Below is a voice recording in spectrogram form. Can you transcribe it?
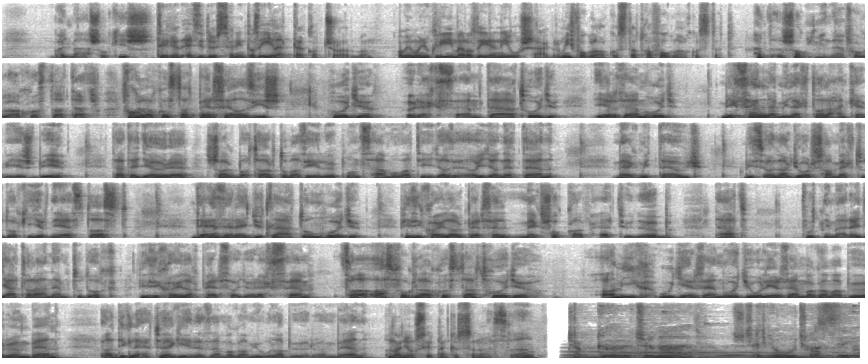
vagy mások is. Téged ez idő szerint az élettel kapcsolatban, ami mondjuk rímel az élni jóságra, mi foglalkoztat, ha foglalkoztat? Hát sok minden foglalkoztat, tehát foglalkoztat persze az is, hogy öregszem, tehát hogy érzem, hogy még szellemileg talán kevésbé, tehát egyelőre sakba tartom az élőpont számomat így, az, így a neten, meg mit te, úgy viszonylag gyorsan meg tudok írni ezt-azt, de ezzel együtt látom, hogy fizikailag persze meg sokkal feltűnőbb, tehát futni már egyáltalán nem tudok, fizikailag persze, hogy öregszem. Szóval azt foglalkoztat, hogy amíg úgy érzem, hogy jól érzem magam a bőrömben, addig lehetőleg érezzem magam jól a bőrömben. Nagyon szépen köszönöm. Köszönöm. Csak kölcsön ágy, s egy jócska szék,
